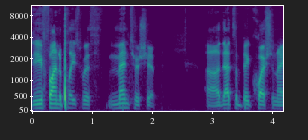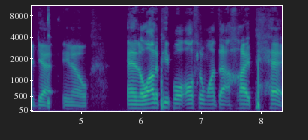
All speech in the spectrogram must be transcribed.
do you find a place with mentorship? Uh, that's a big question I get, you know, and a lot of people also want that high pay.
